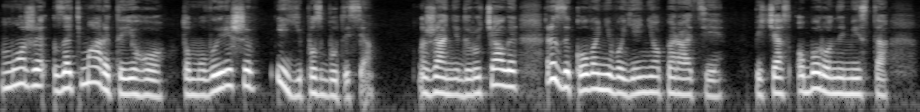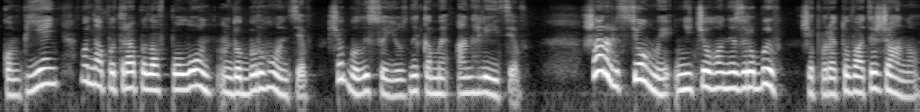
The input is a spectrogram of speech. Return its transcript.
може затьмарити його, тому вирішив її позбутися. Жанні доручали ризиковані воєнні операції. Під час оборони міста Комп'єнь вона потрапила в полон до бургонців, що були союзниками англійців. Шарль VII нічого не зробив, щоб порятувати Жанну.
